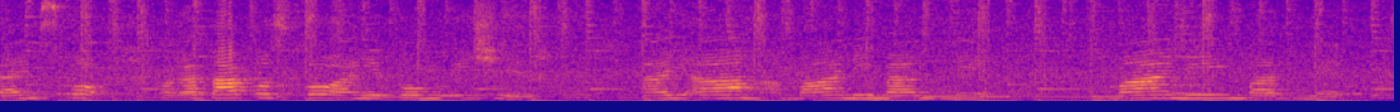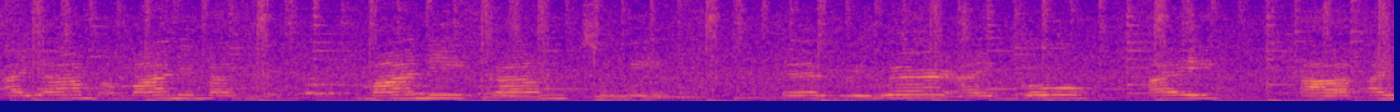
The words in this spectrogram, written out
times po. Pagkatapos po, ang iyong wishes. I am a money magnet money magnet. I am a money magnet. Money come to me. Everywhere I go, I uh, I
